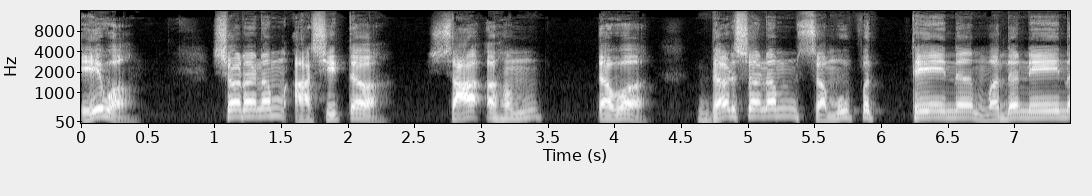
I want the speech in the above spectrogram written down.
એવ શરણમ આશિત સા અહમ તવ દર્શનમ સમુપથેન મદનેન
